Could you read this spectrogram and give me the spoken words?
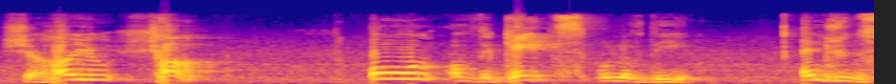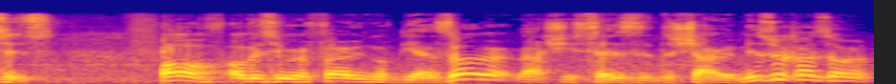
Shehayu Sham all of the gates, all of the entrances of obviously referring of the Azor. Rashi says the Shari Mizrach Azor.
